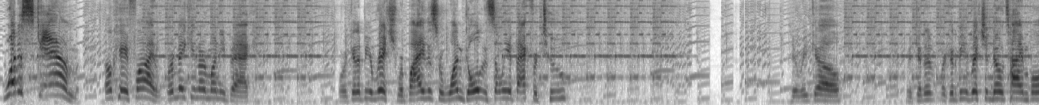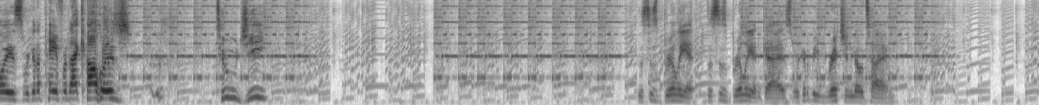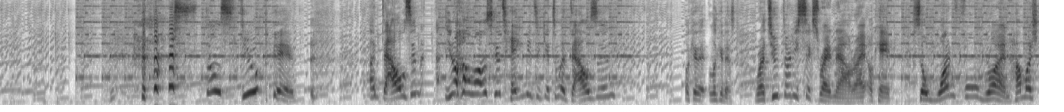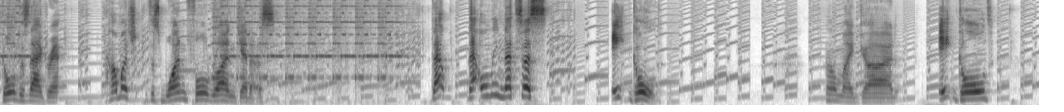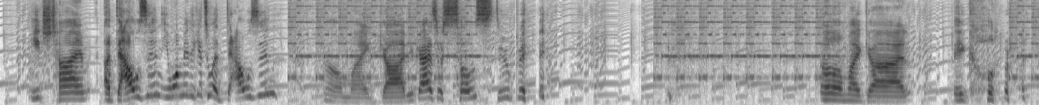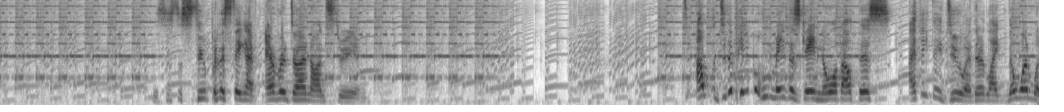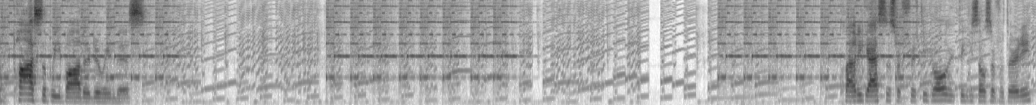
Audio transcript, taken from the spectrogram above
What a scam! Okay, fine. We're making our money back. We're gonna be rich. We're buying this for one gold and selling it back for two. Here we go. We're gonna we're gonna be rich in no time, boys. We're gonna pay for that college. 2G. This is brilliant. This is brilliant, guys. We're gonna be rich in no time. so stupid! A thousand? You know how long it's gonna take me to get to a thousand? Look at it, look at this. We're at 236 right now, right? Okay, so one full run, how much gold does that grant? How much does one full run get us? That that only nets us eight gold. Oh my god. Eight gold each time. A thousand? You want me to get to a thousand? Oh my god, you guys are so stupid. Oh my god. A gold. this is the stupidest thing I've ever done on stream. Uh, do the people who made this game know about this? I think they do, and they're like, no one would possibly bother doing this. Cloudy gases for 50 gold, you think he sells it for 30?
